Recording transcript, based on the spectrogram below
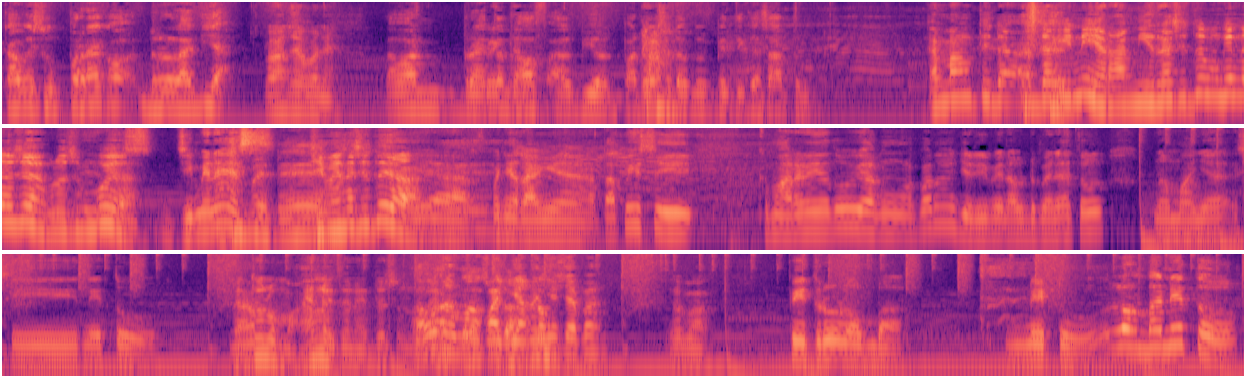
KW supernya kok draw lagi ya Lawan siapa nih? lawan Brighton Hove Albion padahal sudah memimpin 3-1. Emang tidak ada ini ya Ramirez itu mungkin aja belum sembuh ya? Jimenez. Jimenez. Jimenez itu ya? Iya, penyerangnya. Tapi si kemarin itu yang apa namanya jadi man of the itu namanya si Neto. Nah, itu lumayan loh itu itu Tahu nama panjangannya siapa? Apa? Pedro Lomba. Neto. Lomba Neto.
